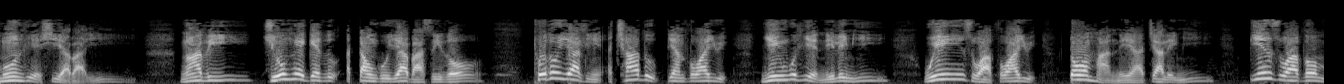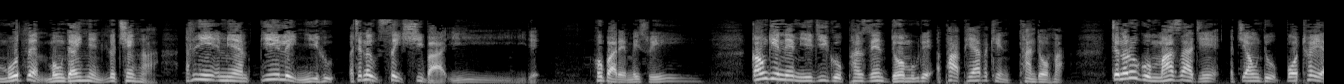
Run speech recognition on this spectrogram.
မွန်းလျက်ရှိရပါ၏ငါသည်ဂျိုးငှဲ့ကဲ့သို့အတောင်ကိုရပါစေသောထို့သောရလျင်အခြားသို့ပြန်သွား၍ငြိမ်ဝတ်လျက်နေလိမ့်မည်ဝေးစွာသွား၍တောမှနေရာကျလိမ့်မည်ပြင်းစွာသောမိုးသက်မုန်တိုင်းနှင့်လွတ်ခြင်းဟာအလျင်အမြန်ပြေးလိမ့်မည်ဟုအကျွန်ုပ်စိတ်ရှိပါ၏တဲ့ဟုတ်ပါတယ်မိတ်ဆွေကောင်းကင်နဲ့မြေကြီးကိုဖန်ဆင်းတော်မူတဲ့အဖဖျားသခင်ထံတော်မှ ကျွန်တော်တို့ကိုမဆခြင်းအကြောင်းတို့ပေါ်ထွက်ရ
